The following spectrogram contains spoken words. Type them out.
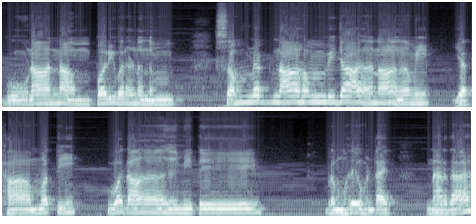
गुणानां परिवर्णनम सम्यग्नाहं विजानामी यथामती वदामि ते. ब्रह्मदेव म्हणतायत नारदा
